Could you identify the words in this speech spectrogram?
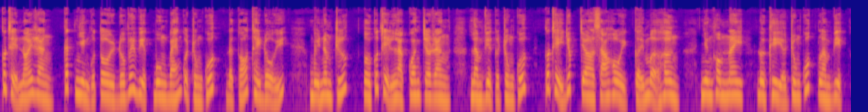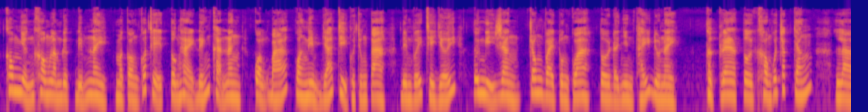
có thể nói rằng cách nhìn của tôi đối với việc buôn bán của Trung Quốc đã có thay đổi. Mười năm trước, tôi có thể lạc quan cho rằng làm việc ở Trung Quốc có thể giúp cho xã hội cởi mở hơn. Nhưng hôm nay, đôi khi ở Trung Quốc làm việc không những không làm được điểm này mà còn có thể tổn hại đến khả năng quảng bá quan niệm giá trị của chúng ta đến với thế giới. Tôi nghĩ rằng trong vài tuần qua tôi đã nhìn thấy điều này. Thực ra tôi không có chắc chắn là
